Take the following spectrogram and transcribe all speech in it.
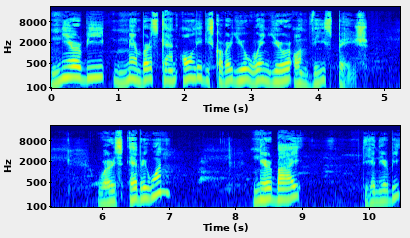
Nearby members can only discover you when you're on this page. Where's everyone? Nearby, dije nearby,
